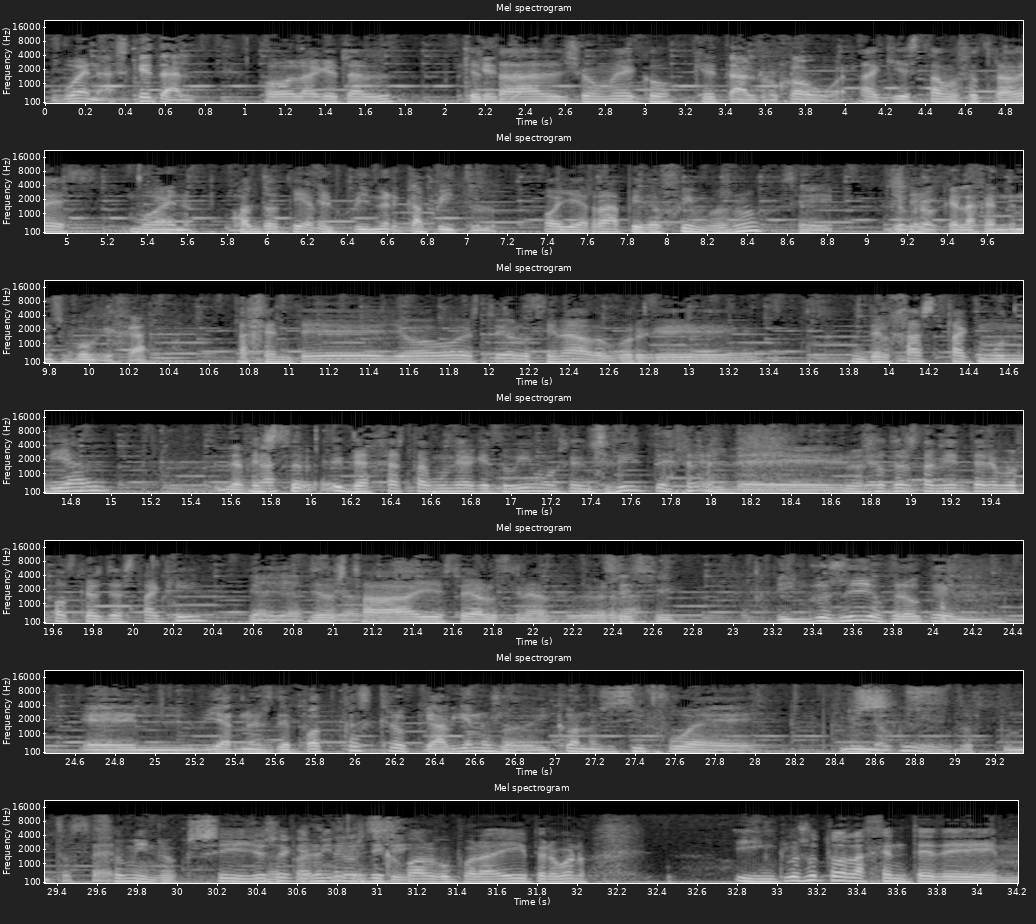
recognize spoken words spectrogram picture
Buenas, ¿qué tal? Hola, ¿qué tal? ¿Qué, ¿Qué tal, Showmeco? ¿Qué tal, Rujowa? Aquí estamos otra vez. Bueno, ¿Cuánto tiempo? El primer capítulo. Oye, rápido fuimos, ¿no? Sí, yo Sí. creo que la gente no se puede quejar. La gente, yo estoy alucinado porque del hashtag mundial, esto- del hashtag mundial que tuvimos en Twitter, el de... nosotros también tenemos podcast ya hasta aquí. Ya, ya, Yo sí, estoy, estoy alucinado, de verdad. Sí, sí. Incluso yo creo que el, el viernes de podcast creo que alguien nos lo dedicó. No sé si fue Minox Sí. 2.0. Fue Minox, sí, yo Me sé que Minox que dijo sí. algo por ahí, pero bueno, incluso toda la gente de,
